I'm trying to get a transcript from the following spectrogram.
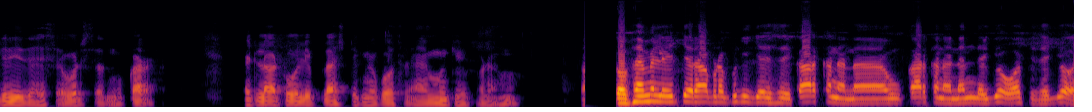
ગીરી જાય છે વરસાદનું કારણ. એટલે ટોલી પ્લાસ્ટિક પ્લાસ્ટિકની કોથળી અહીં મૂકવી પડે હું. તો ફેમિલી અત્યારે આપણે પૂછી જાય છે કારખાના ને હું કારખાનાની અંદર ગયો ઓફિસે ગયો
